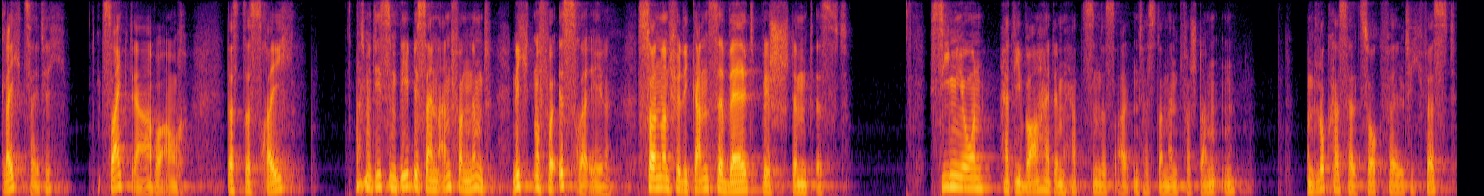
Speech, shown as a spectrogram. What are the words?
gleichzeitig zeigt er aber auch, dass das Reich, was mit diesem Baby seinen Anfang nimmt, nicht nur für Israel, sondern für die ganze Welt bestimmt ist. Simeon hat die Wahrheit im Herzen des Alten Testaments verstanden und Lukas hält sorgfältig fest,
